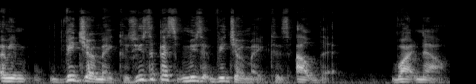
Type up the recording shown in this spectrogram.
I mean, video makers? Who's the best music video makers out there right now?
